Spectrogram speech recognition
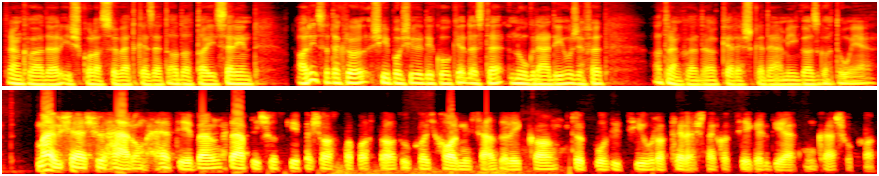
Trankwalder iskola szövetkezet adatai szerint. A részletekről Sípos Ildikó kérdezte Nógrádi Józsefet, a Trankwalder kereskedelmi igazgatóját. Május első három hetében áprilishoz képes azt tapasztaltuk, hogy 30%-kal több pozícióra keresnek a cégek diákmunkásokat.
